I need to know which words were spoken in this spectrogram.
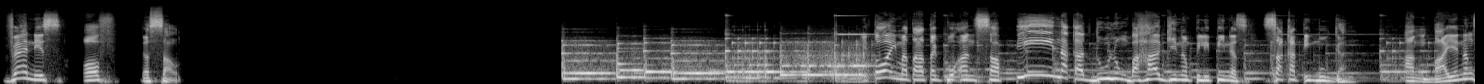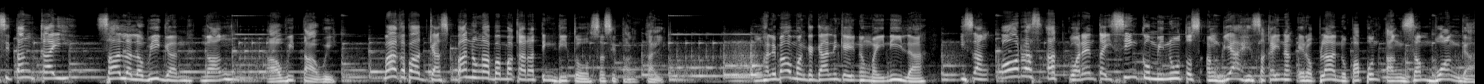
Venice of the South. Ito ay matatagpuan sa pinakadulong bahagi ng Pilipinas sa Katimugan, ang bayan ng Sitangkay sa lalawigan ng Awi-Tawi. Mga kapodcast, paano nga ba makarating dito sa Sitangkay? Kung halimbawa manggagaling kayo ng Maynila, isang oras at 45 minutos ang biyahe sakay ng eroplano papuntang Zamboanga.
